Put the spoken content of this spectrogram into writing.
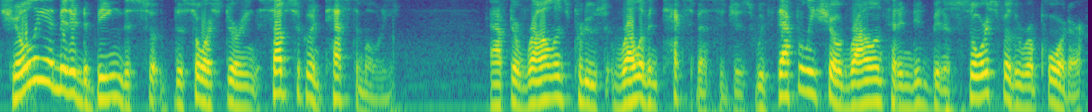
She only admitted to being the, the source during subsequent testimony after Rollins produced relevant text messages, which definitely showed Rollins had indeed been a source for the reporter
